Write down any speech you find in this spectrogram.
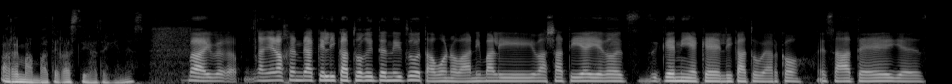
harreman bat egazti batekin, ez? Bai, gainera jendeak elikatu egiten ditu, eta bueno, ba, animali basatiei edo ez genieke elikatu beharko. Ez ahatei, ez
